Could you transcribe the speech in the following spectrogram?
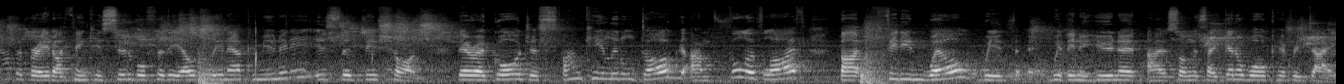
Another breed I think is suitable for the elderly in our community is the Bichon. They're a gorgeous, spunky little dog, um, full of life, but fit in well with within a unit uh, as long as they get a walk every day.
